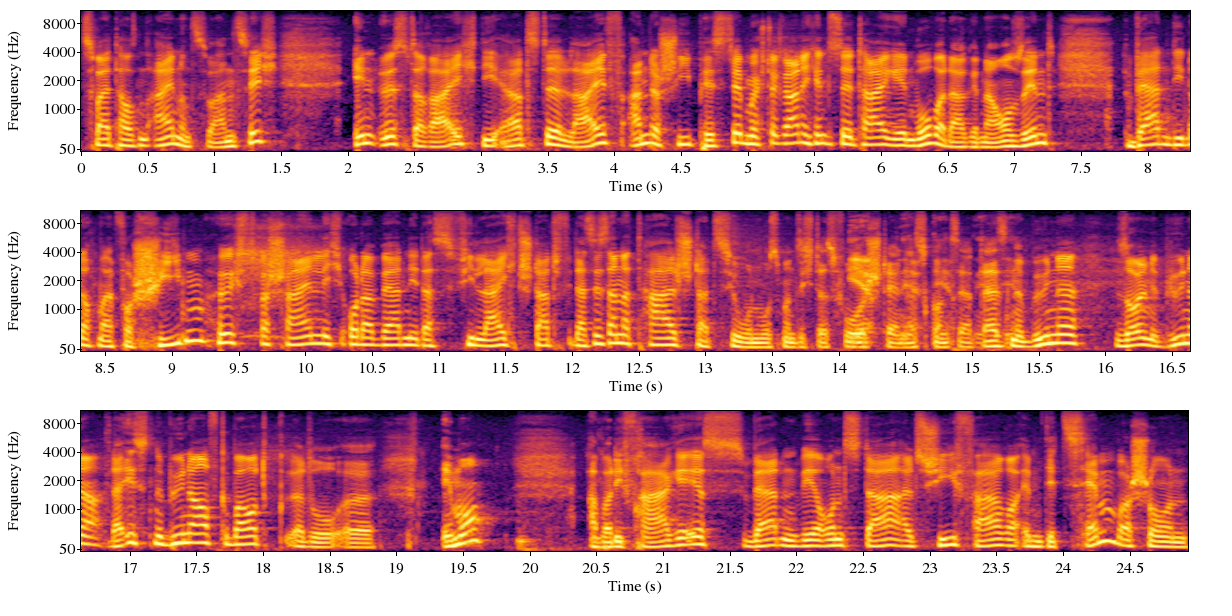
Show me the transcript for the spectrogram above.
2021 in Österreich, die Ärzte live an der Skipiste, möchte gar nicht ins Detail gehen, wo wir da genau sind. Werden die nochmal verschieben, höchstwahrscheinlich, oder werden die das vielleicht stattfinden? Das ist an der Talstation, muss man sich das vorstellen, ja, das Konzert. ja, da ja, ist eine Bühne, soll eine Bühne, da ist eine Bühne aufgebaut, also äh, immer. Aber die Frage ist, werden wir uns da als Skifahrer im Dezember schon,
